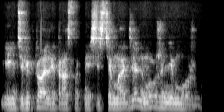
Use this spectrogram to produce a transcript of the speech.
и интеллектуальные транспортные системы отдельно, мы уже не можем.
